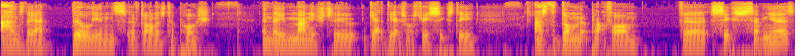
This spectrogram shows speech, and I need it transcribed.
and they had billions of dollars to push and they managed to get the Xbox 360 as the dominant platform for six, seven years,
